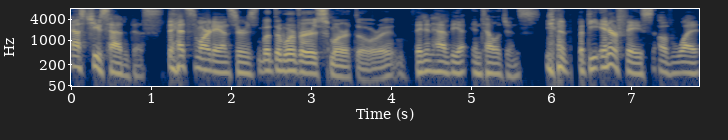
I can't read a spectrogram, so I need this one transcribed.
Ask Jeeves had this. They had smart answers. But they weren't very smart, though, right? They didn't have the intelligence. but the interface of what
